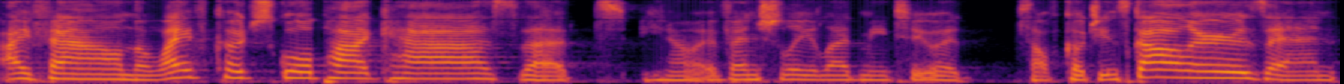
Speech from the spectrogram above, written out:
I found the Life Coach School podcast that, you know, eventually led me to a self-coaching scholars and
